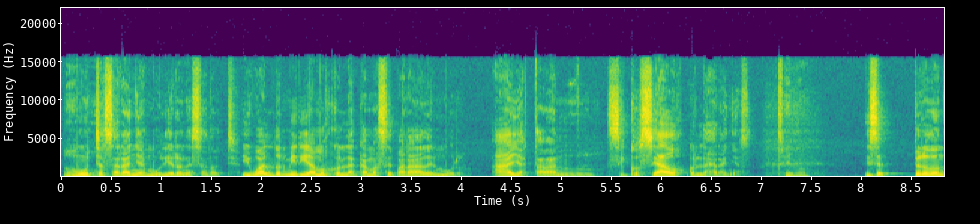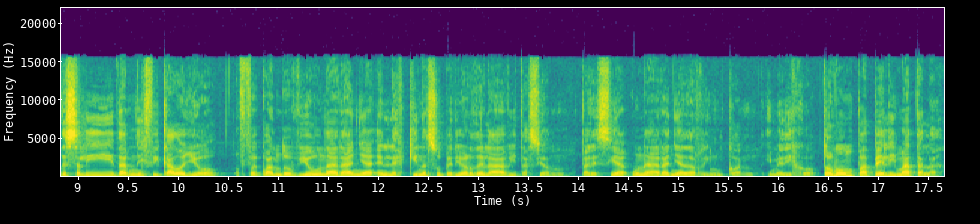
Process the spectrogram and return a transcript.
Muchas arañas murieron esa noche. Igual dormiríamos con la cama separada del muro. Ah, ya estaban psicoseados con las arañas. Sí, po. Dice, pero donde salí damnificado yo fue cuando vio una araña en la esquina superior de la habitación. Parecía una araña de rincón. Y me dijo, toma un papel y mátala.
